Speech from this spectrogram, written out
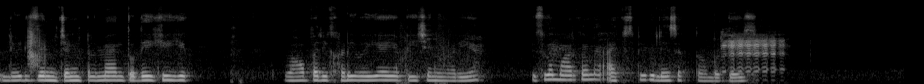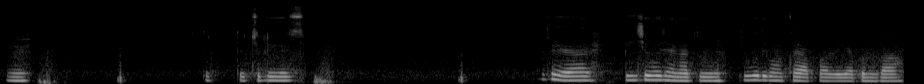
लेडीज़ एंड जेंटलमैन तो देखिए, ये वहाँ पर ही खड़ी हुई है, ये पीछे नहीं आ रही है। इसको मारकर मैं एक्सपी भी ले सकता हूँ बट तो चलिए अरे यार पीछे हो जाना तू। क्यों दिमाग ख़राब कर रही है अपन का?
